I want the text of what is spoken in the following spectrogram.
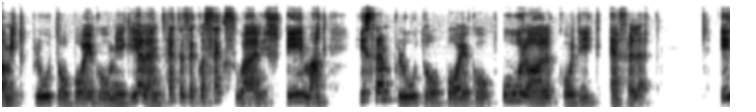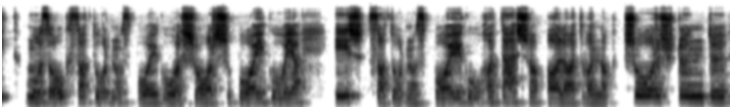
amit Plutó bolygó még jelenthet, ezek a szexuális témák, hiszen Plutó bolygó uralkodik e felett. Itt mozog Szaturnusz bolygó, a sors bolygója, és Szaturnusz bolygó hatása alatt vannak sorsdöntő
